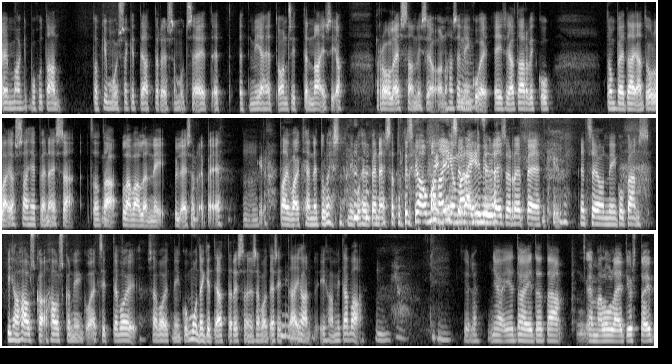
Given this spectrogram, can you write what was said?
Emmaakin puhutaan toki muissakin teattereissa, mutta se, että et, et miehet on sitten naisia rooleissaan, niin se onhan se, mm. niin kuin, ei, ei siellä tarvitse kuin ton petäjän tulla jossain hepeneissä tota, lavalle, niin yleisö repee. Mm. Tai vaikka ne tulisi, niin kuin hepeneissä tulisi ihan omana itsenäänkin, niin yleisö repee. Et se on niin kuin kans ihan hauska, hauska niin kuin, että sitten voi, sä voit niin kuin, muutenkin teatterissa, niin sä voit esittää mm. ihan, ihan mitä vaan. Mm. Mm. Kyllä. Joo, ja toi, tota, mä luulen, että just toi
